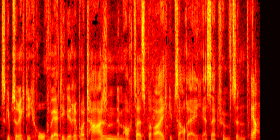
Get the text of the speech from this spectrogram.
es gibt so richtig hochwertige Reportagen im Hochzeitsbereich, gibt's ja auch eigentlich erst seit 15 ja.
